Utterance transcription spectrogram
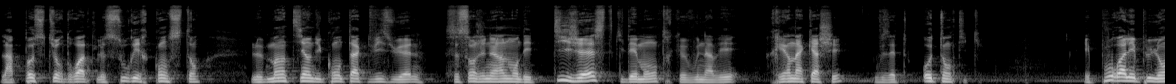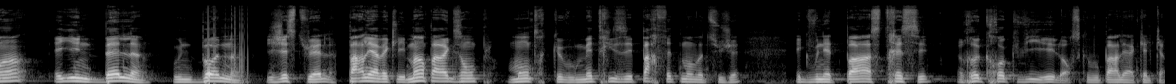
la posture droite, le sourire constant, le maintien du contact visuel. Ce sont généralement des petits gestes qui démontrent que vous n'avez rien à cacher, vous êtes authentique. Et pour aller plus loin, ayez une belle ou une bonne gestuelle. Parler avec les mains par exemple montre que vous maîtrisez parfaitement votre sujet et que vous n'êtes pas stressé, recroquevillé lorsque vous parlez à quelqu'un.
